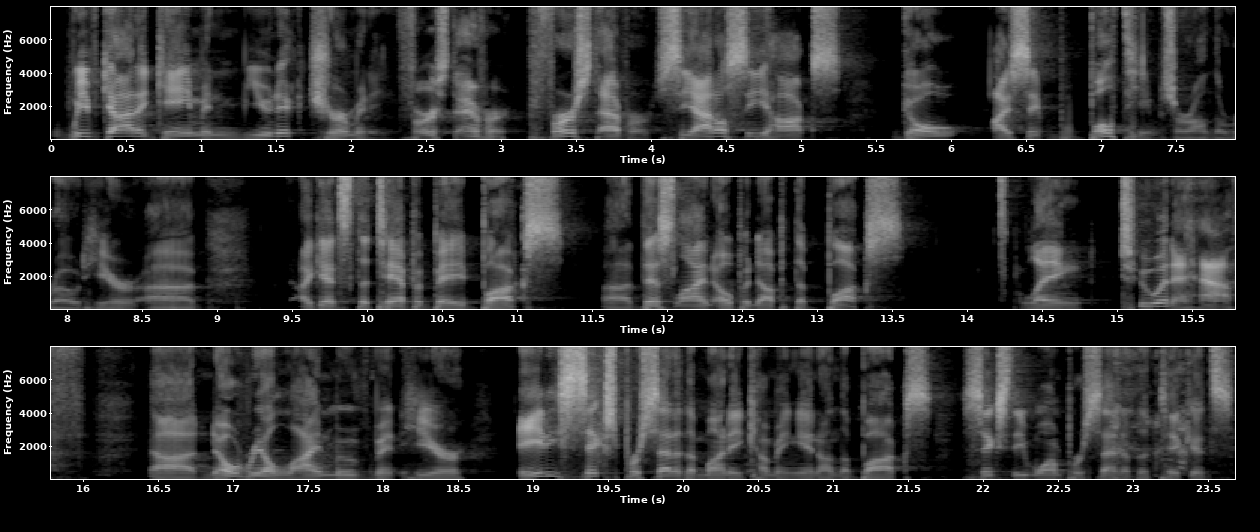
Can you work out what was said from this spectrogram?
we've got a game in Munich, Germany. First ever. First ever. Seattle Seahawks go. I say both teams are on the road here uh, against the Tampa Bay Bucks. Uh, this line opened up at the Bucks laying two and a half. Uh, no real line movement here. 86% of the money coming in on the Bucks. 61% of the tickets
